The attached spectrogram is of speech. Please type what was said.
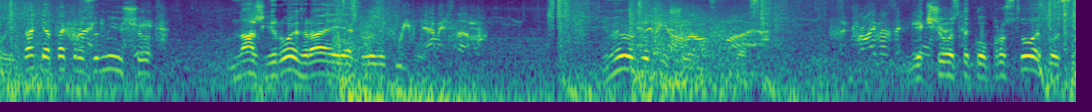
бої. Так, я так розумію, що наш герой грає як великий бой. І ми вихлопушуємо. Якщо ось такого простого якогось то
